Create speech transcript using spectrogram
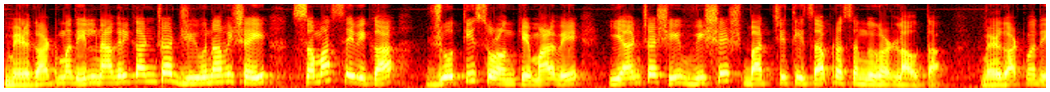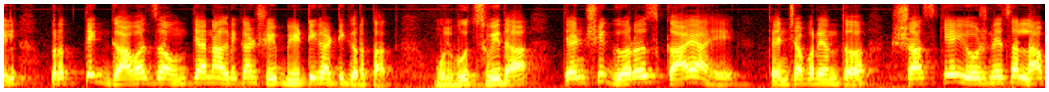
मेळघाटमधील नागरिकांच्या जीवनाविषयी समाजसेविका ज्योती सोळंके माळवे यांच्याशी विशेष बातचितीचा प्रसंग घडला होता. मेळघाटमधील प्रत्येक गावात जाऊन त्या नागरिकांशी भेटीगाठी करतात. मूलभूत सुविधा त्यांची गरज काय आहे? त्यांच्यापर्यंत शासकीय योजनेचा लाभ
